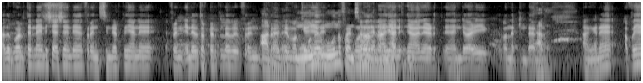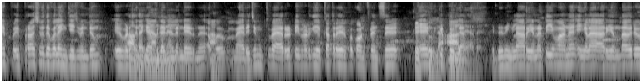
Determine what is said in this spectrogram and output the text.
അതുപോലെ തന്നെ അതിന് ശേഷം എന്റെ ഫ്രണ്ട്സിന്റെ അടുത്ത് ഞാൻ എന്റെ തൊട്ടടുത്തുള്ള ഫ്രണ്ട് ഞാൻ- എന്റെ വഴി വന്നിട്ടുണ്ടായിരുന്നു. അങ്ങനെ അപ്പൊ ഞാൻ ഇപ്രാവശ്യം ഇതേപോലെ എൻഗേജ്മെന്റും ഇവിടെ തന്നെ ക്യാപിറ്റലിൽ ഉണ്ടായിരുന്നു. അപ്പൊ മാരേജ് എനിക്ക് വേറൊരു ടീമിനോട് ചോദിക്കാൻ അത്ര ചിലപ്പോൾ കോൺഫിഡൻസ് കിട്ടില്ല ഇത് നിങ്ങളെ അറിയുന്ന ടീമാണ് നിങ്ങളെ അറിയുന്ന ഒരു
